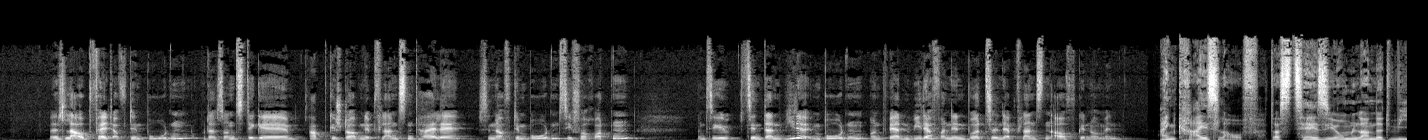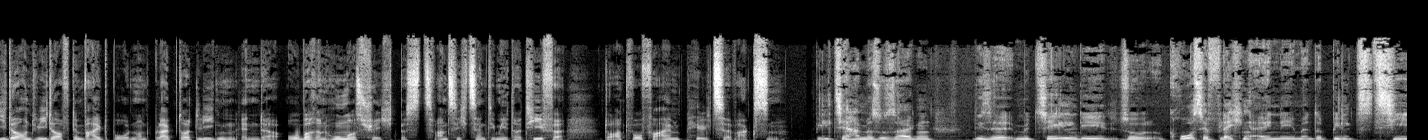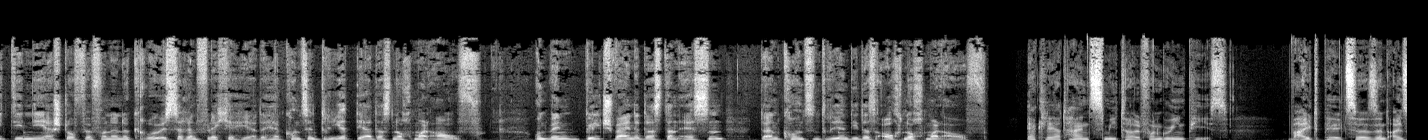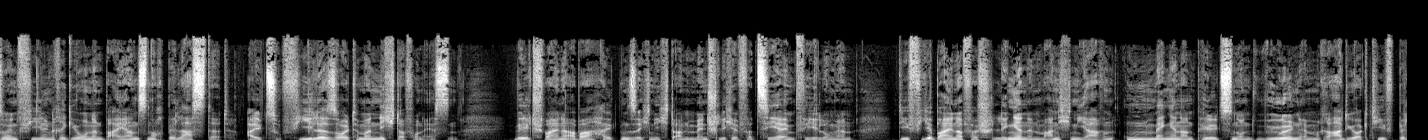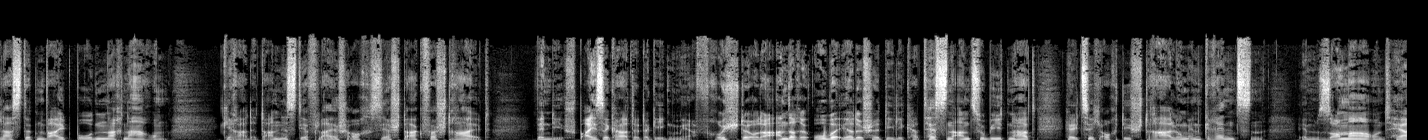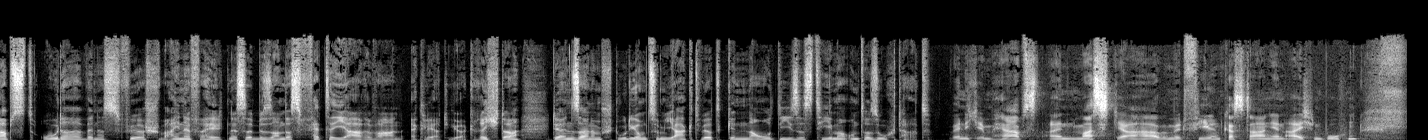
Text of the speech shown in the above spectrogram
Das Laub fällt auf den Boden oder sonstige abgestorbene Pflanzenteile sind auf dem Boden, sie verrotten und sie sind dann wieder im Boden und werden wieder von den Wurzeln der Pflanzen aufgenommen. Ein Kreislauf. Das Cäsium landet wieder und wieder auf dem Waldboden und bleibt dort liegen, in der oberen Humusschicht bis 20 cm Tiefe, dort wo vor allem Pilze wachsen. Pilze haben ja sozusagen diese Myzelen, die so große Flächen einnehmen. Der Pilz zieht die Nährstoffe von einer größeren Fläche her. Daher konzentriert der das nochmal auf. Und wenn Wildschweine das dann essen, dann konzentrieren die das auch nochmal auf. Erklärt Heinz Smithal von Greenpeace. Waldpilze sind also in vielen Regionen Bayerns noch belastet. Allzu viele sollte man nicht davon essen. Wildschweine aber halten sich nicht an menschliche Verzehrempfehlungen. Die Vierbeiner verschlingen in manchen Jahren Unmengen an Pilzen und wühlen im radioaktiv belasteten Waldboden nach Nahrung. Gerade dann ist ihr Fleisch auch sehr stark verstrahlt. Wenn die Speisekarte dagegen mehr Früchte oder andere oberirdische Delikatessen anzubieten hat, hält sich auch die Strahlung in Grenzen. Im Sommer und Herbst oder wenn es für Schweineverhältnisse besonders fette Jahre waren, erklärt Jörg Richter, der in seinem Studium zum Jagdwirt genau dieses Thema untersucht hat. Wenn ich im Herbst ein Mastjahr habe mit vielen Kastanien, Eichen, Buchen,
